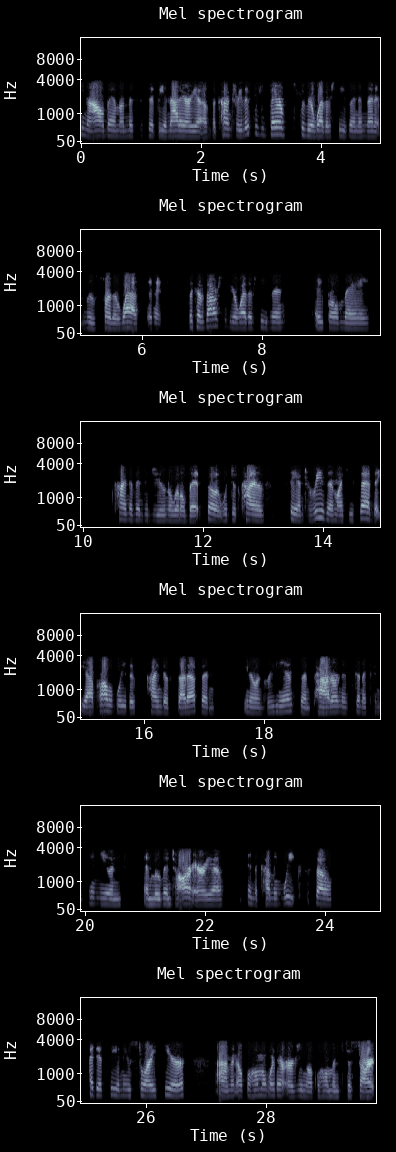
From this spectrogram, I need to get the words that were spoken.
you know, Alabama, Mississippi, and that area of the country, this is their severe weather season, and then it moves further west, and it becomes our severe weather season, April, May, kind of into June a little bit. So it would just kind of stand to reason, like you said, that yeah, probably this kind of setup and you know ingredients and pattern is going to continue and and move into our area in the coming weeks. So I did see a news story here um, in Oklahoma where they're urging Oklahomans to start,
